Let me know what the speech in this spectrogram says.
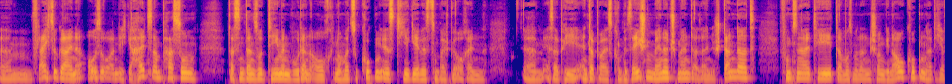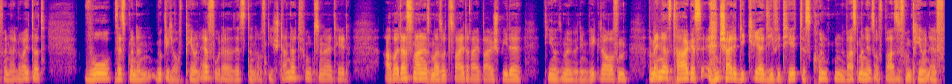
ähm, vielleicht sogar eine außerordentliche Gehaltsanpassung. Das sind dann so Themen, wo dann auch nochmal zu gucken ist. Hier gäbe es zum Beispiel auch ein ähm, SAP Enterprise Compensation Management, also eine Standardfunktionalität. Da muss man dann schon genau gucken, hatte ich ja vorhin erläutert, wo setzt man dann wirklich auf P&F oder setzt dann auf die Standardfunktionalität. Aber das waren jetzt mal so zwei, drei Beispiele, die uns immer über den Weg laufen. Am Ende des Tages entscheidet die Kreativität des Kunden, was man jetzt auf Basis von P&F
